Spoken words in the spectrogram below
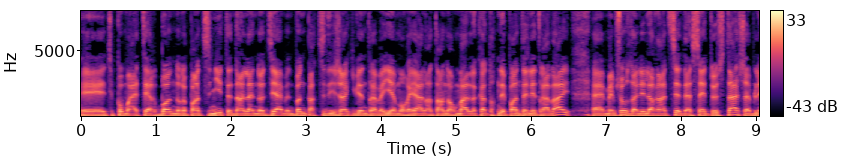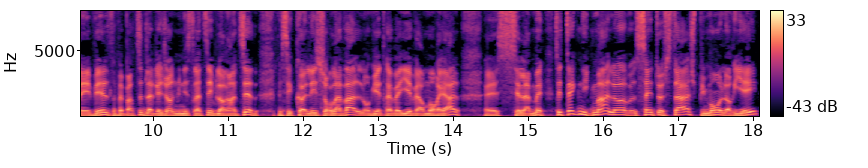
euh, tu sais pas, moi, à Terrebonne, Repentigny, t'es dans la Nodière, mais une bonne partie des gens qui viennent travailler à Montréal en temps normal, quand on n'est pas en télétravail. Euh, même chose dans les Laurentides, à Saint-Eustache, à Blainville, ça fait partie de la région administrative Laurentide, mais c'est collé sur Laval. On vient travailler vers Montréal. Euh, c'est la même. C'est techniquement là, Saint-Eustache puis Mont-Laurier,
